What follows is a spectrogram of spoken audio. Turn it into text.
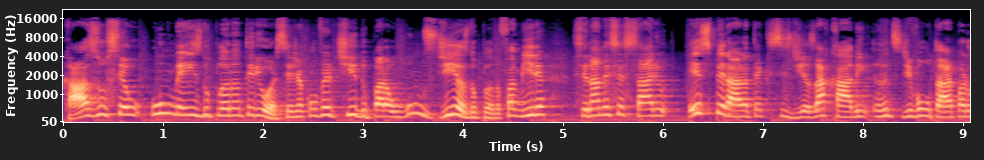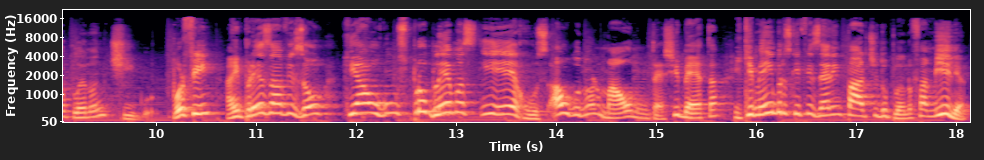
Caso o seu um mês do plano anterior seja convertido para alguns dias do plano família, será necessário esperar até que esses dias acabem antes de voltar para o plano antigo. Por fim, a empresa avisou que há alguns problemas e erros, algo normal num teste beta, e que membros que fizerem parte do plano família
